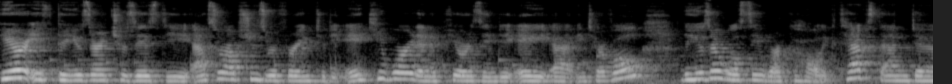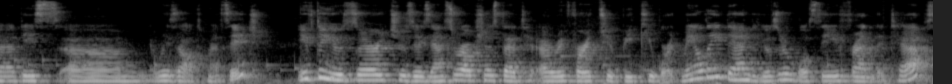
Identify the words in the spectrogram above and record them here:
Here, if the user chooses the answer options referring to the A keyword and appears in the A uh, interval, the user will see workaholic text and uh, this um, result message. If the user chooses answer options that uh, refer to B keyword mainly, then the user will see friendly text.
